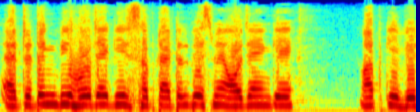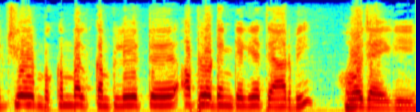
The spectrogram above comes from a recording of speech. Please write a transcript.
ایڈیٹنگ بھی ہو جائے گی، سب ٹائٹل بھی اس میں ہو جائیں گے۔ آپ کی ویڈیو مکمل کمپلیٹ اپلوڈنگ کے لیے تیار بھی ہو جائے گی۔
